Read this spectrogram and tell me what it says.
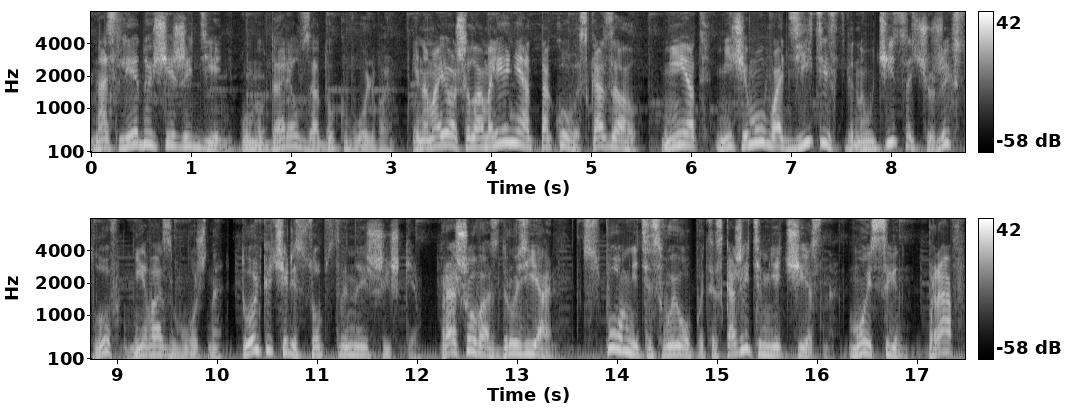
на следующий же день он ударил в задок Вольво. И на мое ошеломление от такого сказал Нет, ничему в водительстве научиться с чужих слов невозможно Только через собственные шишки Прошу вас, друзья, вспомните свой опыт и скажите мне честно Мой сын прав?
